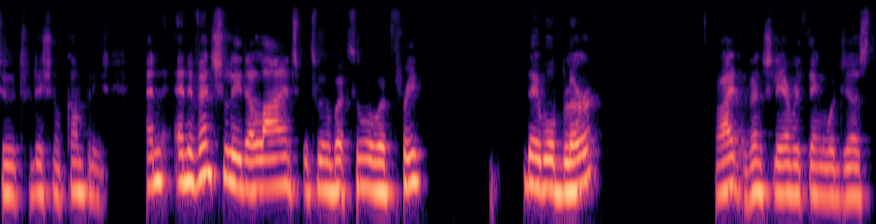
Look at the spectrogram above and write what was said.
to traditional companies. And and eventually the lines between Web2 and Web3 they will blur, right? Eventually, everything will just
